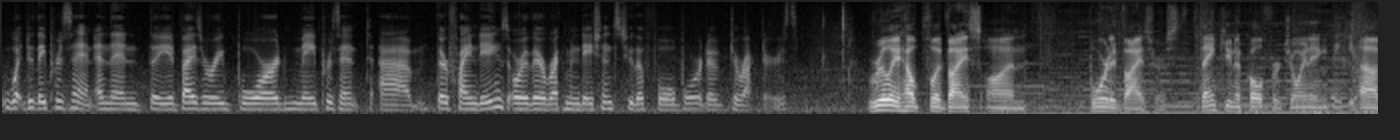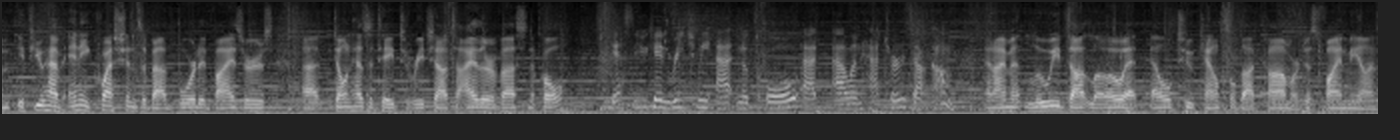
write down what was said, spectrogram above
what do they present and then the advisory board may present um, their findings or their recommendations to the full board of directors really helpful advice on board advisors. Thank you, Nicole, for joining. Thank you. Um, if you have any questions about board advisors, uh, don't hesitate to reach out to either of us, Nicole. Yes you can reach me at nicole at allenhatcher.com And I'm at louis.lehot at l2counsel.com or just find me on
